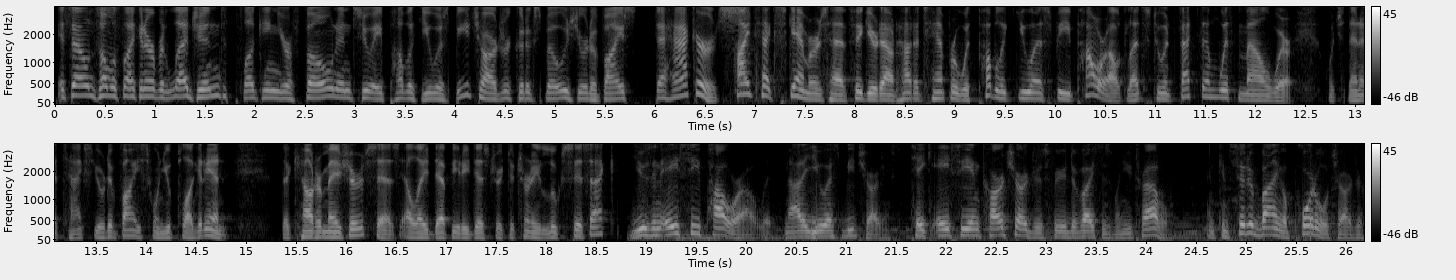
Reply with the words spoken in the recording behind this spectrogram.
It sounds almost like an urban legend. Plugging your phone into a public USB charger could expose your device to hackers. High tech scammers have figured out how to tamper with public USB power outlets to infect them with malware, which then attacks your device when you plug it in. The countermeasure, says LA Deputy District Attorney Luke Sisak. Use an AC power outlet, not a USB charging. Take AC and car chargers for your devices when you travel. And consider buying a portable charger.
